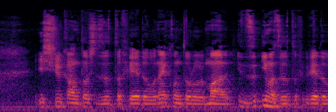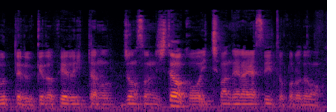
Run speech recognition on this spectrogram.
1週間通してずっとフェードをねコントロールまあず今ずっとフェード打ってるけどフェードヒッターのジョンソンにしてはこう一番狙いやすいところの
